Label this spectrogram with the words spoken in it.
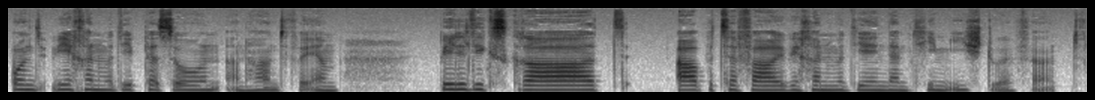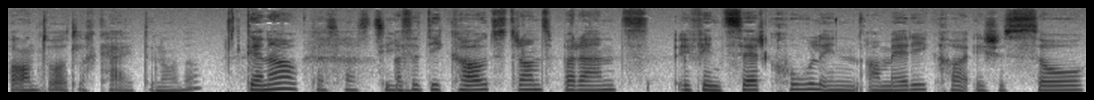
und wie können wir die Person anhand von ihrem Bildungsgrad, Arbeitserfahrung, wie können wir die in dem Team einstufen? Die Verantwortlichkeiten, oder? Genau. Das war das Ziel. Also die Gehaltstransparenz, ich finde es sehr cool. In Amerika ist es so,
